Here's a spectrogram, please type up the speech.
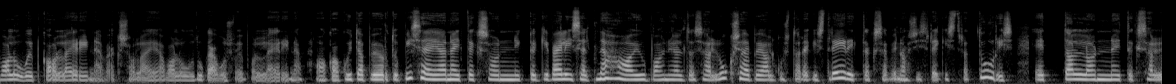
valu võib ka olla erinev, eks ole, ja valu tugevus võib olla erinev. aga kui ta pöördub ise ja näiteks on ikkagi väliselt näha juba nii-öelda seal ukse peal, kus ta registreeritakse või noh, siis registratuuris, et tal on näiteks seal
